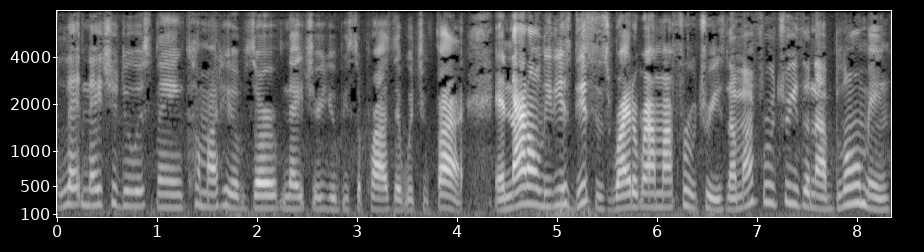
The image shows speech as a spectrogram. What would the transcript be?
let nature do its thing. Come out here, observe nature. You'll be surprised at what you find. And not only this, this is right around my fruit trees. Now, my fruit trees are not blooming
